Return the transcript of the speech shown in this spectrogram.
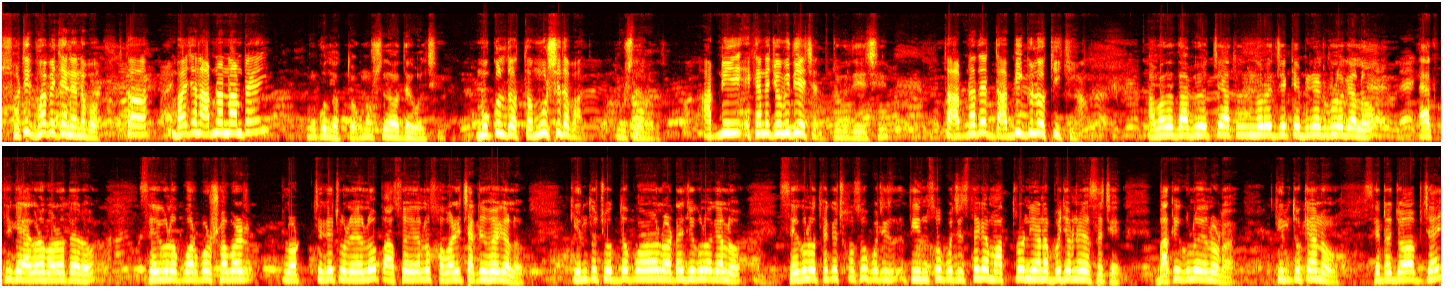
সঠিকভাবে জেনে নেব। তো ভাইজান আপনার নামটাই মুকুল দত্ত মুর্শিদাবাদ থেকে বলছি। মুকুল দত্ত মুর্শিদাবাদ। মুর্শিদাবাদ। আপনি এখানে জমি দিয়েছেন? জমি দিয়েছি। তো আপনাদের দাবিগুলো কি কি? আমাদের দাবি হচ্ছে এতদিন ধরে যে ক্যাবিনেটগুলো গেল, এক থেকে এগারো, বারো, তেরো, সেইগুলো পরপর সবার লট থেকে চলে এলো, পাস হয়ে গেলো সবারই চাকরি হয়ে গেল। কিন্তু চোদ্দ, পনেরো লটে যেগুলো গেল, সেগুলো থেকে ছশো পঁচিশ, তিনশো পঁচিশ থেকে মাত্র নিরানব্বই জনের এসেছে, বাকিগুলো এলো না। কিন্তু কেন? সেটা জবাব চাই,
